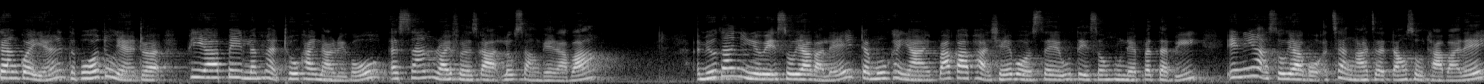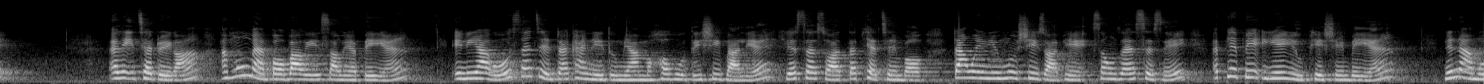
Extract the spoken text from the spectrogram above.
ကန့်ကွက်ရန်သဘောတူရန်အတွက်ဖိအားပေးလက်မှတ်ထိုးခိုင်းတာတွေကို Assam Rifles ကလှုပ်ဆောင်ခဲ့တာပါအမျိုးသားညီညွတ်ရေးအစိုးရကလည်းတမူးခရိုင်ပကဖရဲဘော်10ဦးသေဆုံးမှုနဲ့ပတ်သက်ပြီးအိန္ဒိယအစိုးရကိုအချက်၅ချက်တောင်းဆိုထားပါတယ်။အဲ့ဒီအချက်တွေက အမှုမှန်ပေါ်ပေါက်ရေးဆောင်ရွက်ပေးရန် အိန္ဒိယကိုစန့်ကျင်တိုက်ခိုက်နေသူများမဟုတ်ဟုသိရှိပါလျက်ရက်ဆက်စွာတပ်ဖြတ်ခြင်းပေါ်တာဝန်ယူမှုရှိစွာဖြင့်စုံစမ်းစစ်ဆေးအပြစ်ပေးအရေးယူဖြေရှင်းပေးရန်နစ်နာမှု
